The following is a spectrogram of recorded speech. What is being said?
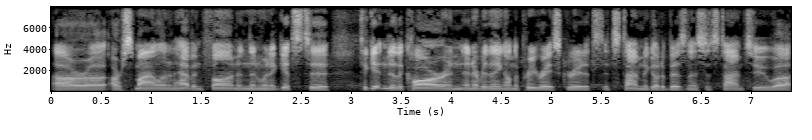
our, uh, our smiling and having fun. And then when it gets to, to get into the car and, and everything on the pre-race grid, it's it's time to go to business. It's time to uh,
